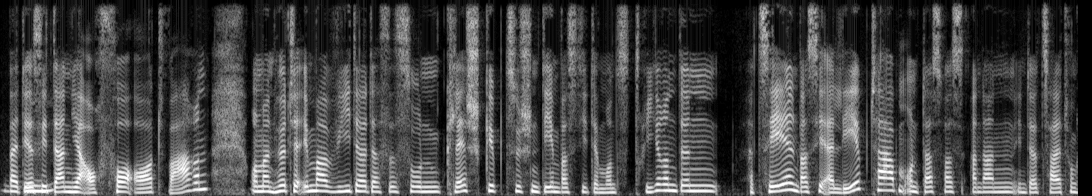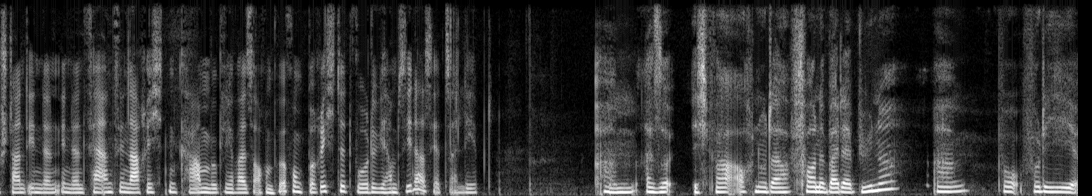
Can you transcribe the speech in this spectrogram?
bei der mhm. Sie dann ja auch vor Ort waren. Und man hört ja immer wieder, dass es so einen Clash gibt zwischen dem, was die Demonstrierenden erzählen, was sie erlebt haben und das, was dann in der Zeitung stand, in den, in den Fernsehnachrichten kam, möglicherweise auch im Hörfunk berichtet wurde. Wie haben Sie das jetzt erlebt? Ähm, also ich war auch nur da vorne bei der Bühne, ähm, wo, wo die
